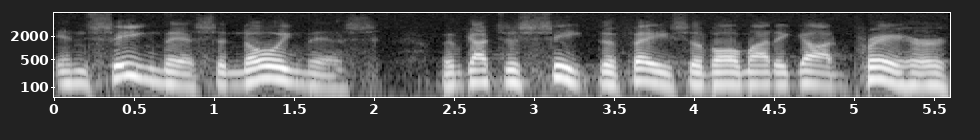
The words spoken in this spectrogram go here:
in seeing this and knowing this, we've got to seek the face of Almighty God. Prayer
